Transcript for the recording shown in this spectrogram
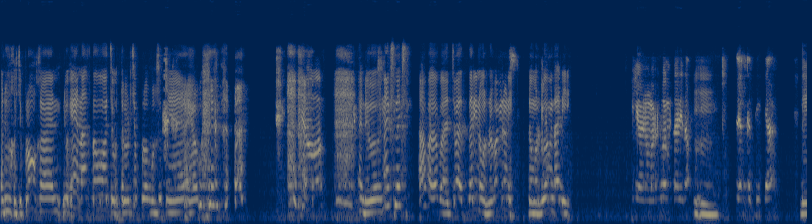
aduh keceplokan. Duh enak tuh cuma telur ceplok maksudnya. Ya aduh next next. Apa apa? Coba tadi nomor berapa Mino nih? Nomor dua min tadi iya nomor dua minta itu mm -mm. yang ketiga. Deh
